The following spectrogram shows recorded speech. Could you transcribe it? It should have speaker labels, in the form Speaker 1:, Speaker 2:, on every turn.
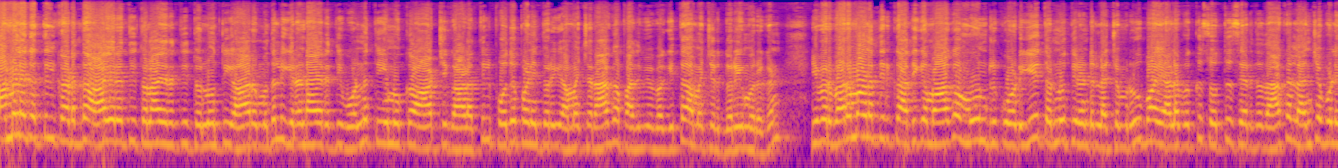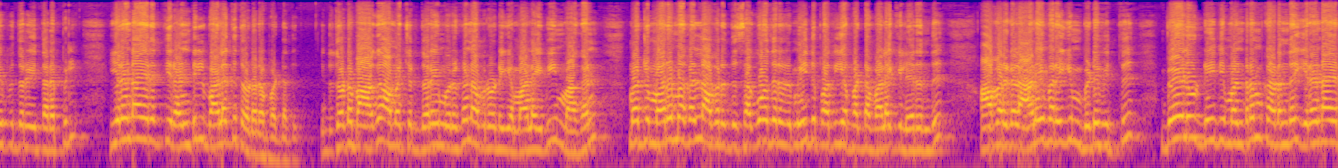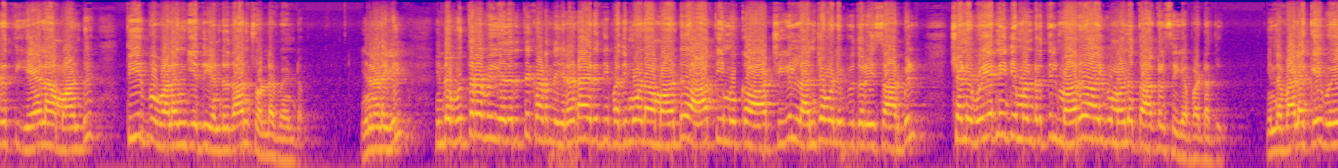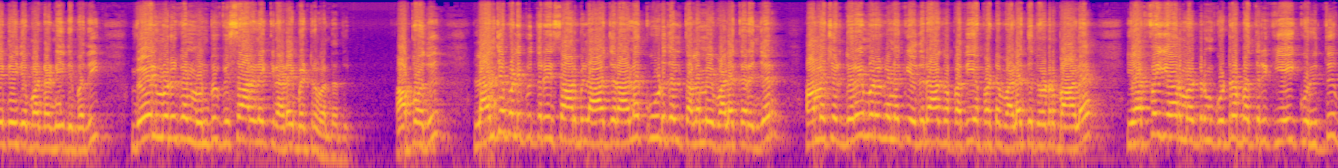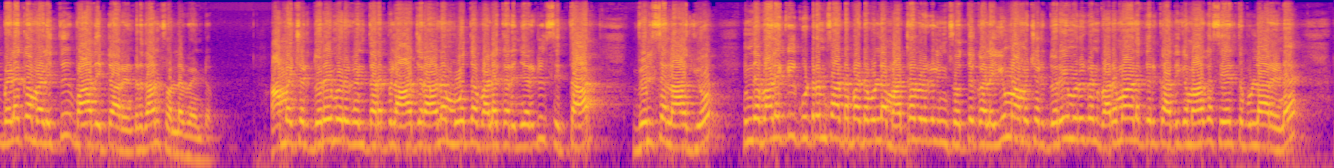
Speaker 1: தமிழகத்தில் கடந்த ஆயிரத்தி தொள்ளாயிரத்தி தொண்ணூத்தி ஆறு முதல் இரண்டாயிரத்தி ஒன்று திமுக ஆட்சி காலத்தில் பொதுப்பணித்துறை அமைச்சராக பதவி வகித்த அமைச்சர் துரைமுருகன் இவர் வருமானத்திற்கு அதிகமாக மூன்று கோடியே தொண்ணூத்தி இரண்டு லட்சம் ரூபாய் அளவுக்கு சொத்து சேர்த்ததாக லஞ்ச ஒழிப்புத்துறை தரப்பில் இரண்டாயிரத்தி இரண்டில் வழக்கு தொடரப்பட்டது. இது தொடர்பாக அமைச்சர் துரைமுருகன் அவருடைய மனைவி மகன் மற்றும் மருமகள் அவரது சகோதரர் மீது பதியப்பட்ட வழக்கிலிருந்து அவர்கள் அனைவரையும் விடுவித்து வேலூர் நீதிமன்றம் கடந்த இரண்டாயிரத்தி ஏழாம் ஆண்டு தீர்ப்பு வழங்கியது என்றுதான் சொல்ல வேண்டும். இந்நிலையில் இந்த உத்தரவை எதிர்த்து கடந்த இரண்டாயிரத்தி பதிமூணாம் ஆண்டு அதிமுக ஆட்சியில் லஞ்ச ஒழிப்புத்துறை சார்பில் சென்னை உயர்நீதிமன்றத்தில் மறு ஆய்வு மனு தாக்கல் செய்யப்பட்டது. இந்த வழக்கை உயர்நீதிமன்ற நீதிபதி வேல்முருகன் முன்பு விசாரணைக்கு நடைபெற்று வந்தது. அப்போது லஞ்ச ஒழிப்புத்துறை சார்பில் ஆஜரான கூடுதல் தலைமை வழக்கறிஞர் அமைச்சர் துரைமுருகனுக்கு எதிராக பதியப்பட்ட வழக்கு தொடர்பான எஃப்ஐஆர் மற்றும் குற்றப்பத்திரிகையை குறித்து விளக்கம் அளித்து வாதிட்டார் என்றுதான் சொல்ல வேண்டும். அமைச்சர் துரைமுருகன் தரப்பில் ஆஜரான மூத்த வழக்கறிஞர்கள் சித்தார்த் வில்சன் ஆகியோர். இந்த வழக்கில் குற்றம் சாட்டப்பட்டுள்ள மற்றவர்களின் சொத்துக்களையும் அமைச்சர் துரைமுருகன் வருமானத்திற்கு அதிகமாக சேர்த்துள்ளார் என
